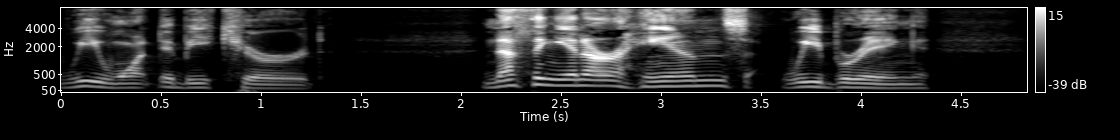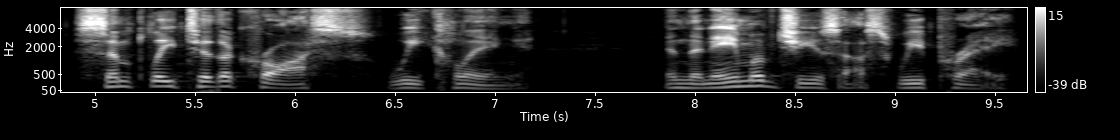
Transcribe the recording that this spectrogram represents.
We want to be cured. Nothing in our hands we bring, simply to the cross we cling. In the name of Jesus we pray.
